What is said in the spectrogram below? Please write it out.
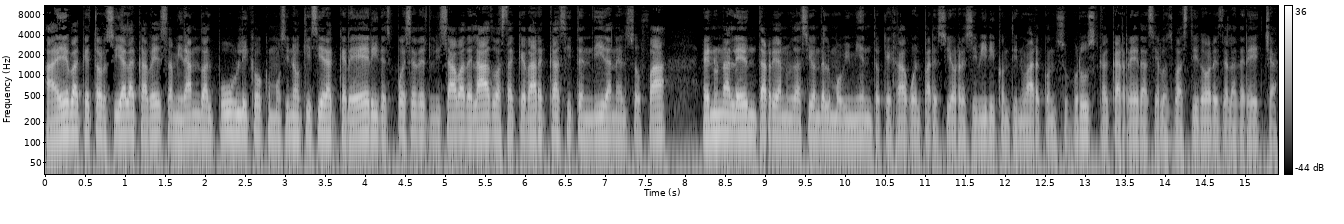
a Eva que torcía la cabeza mirando al público como si no quisiera creer y después se deslizaba de lado hasta quedar casi tendida en el sofá en una lenta reanudación del movimiento que Howell pareció recibir y continuar con su brusca carrera hacia los bastidores de la derecha,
